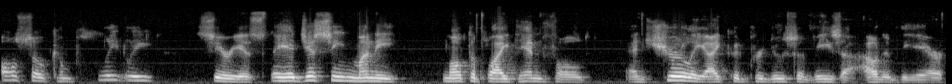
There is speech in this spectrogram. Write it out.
also completely serious. They had just seen money multiply tenfold, and surely I could produce a visa out of the air.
